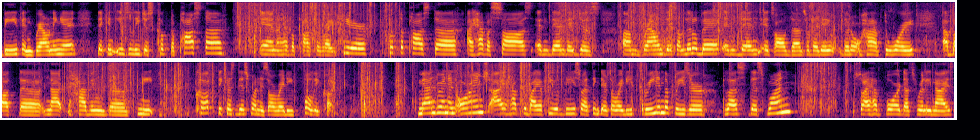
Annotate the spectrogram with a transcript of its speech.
beef and browning it. They can easily just cook the pasta. And I have a pasta right here. Cook the pasta. I have a sauce. And then they just um, brown this a little bit and then it's all done so that they, they don't have to worry about the not having the meat cooked because this one is already fully cooked mandarin and orange. I have to buy a few of these so I think there's already three in the freezer plus this one. So I have four. That's really nice.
